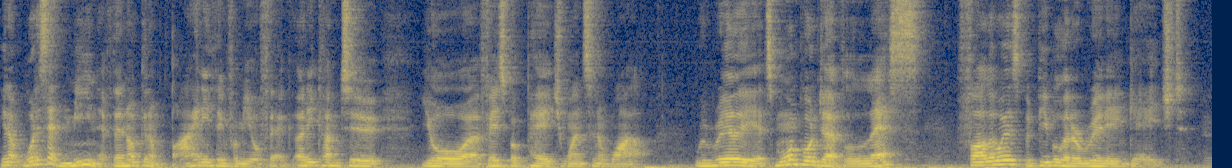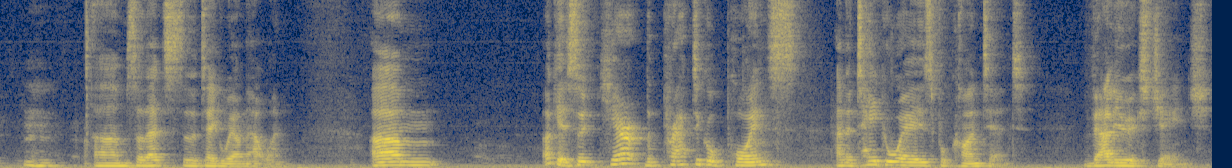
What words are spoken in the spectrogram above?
you know, what does that mean if they're not going to buy anything from you, if they only come to your uh, Facebook page once in a while? We really, it's more important to have less followers, but people that are really engaged. Mm-hmm. Um, so that's the takeaway on that one. Um, okay, so here are the practical points and the takeaways for content. Value exchange.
